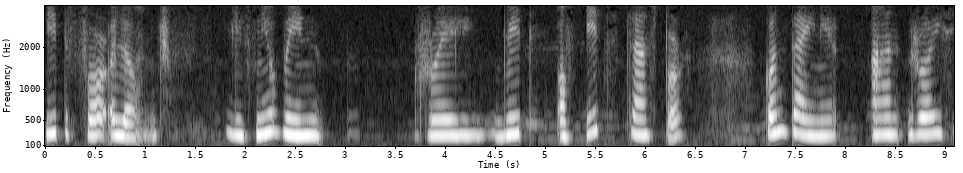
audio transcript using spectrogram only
it for launch is now being relieved of its transport container and raised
